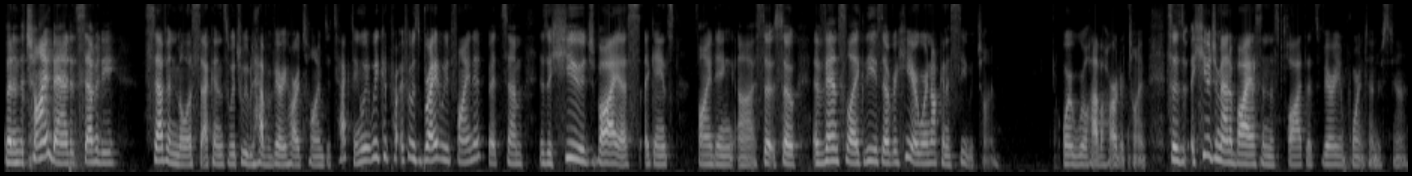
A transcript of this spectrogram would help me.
But in the chime band, it's 77 milliseconds, which we would have a very hard time detecting. We, we could, if it was bright, we'd find it, but um, there's a huge bias against finding. Uh, so, so events like these over here, we're not going to see with chime, or we'll have a harder time. So there's a huge amount of bias in this plot that's very important to understand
